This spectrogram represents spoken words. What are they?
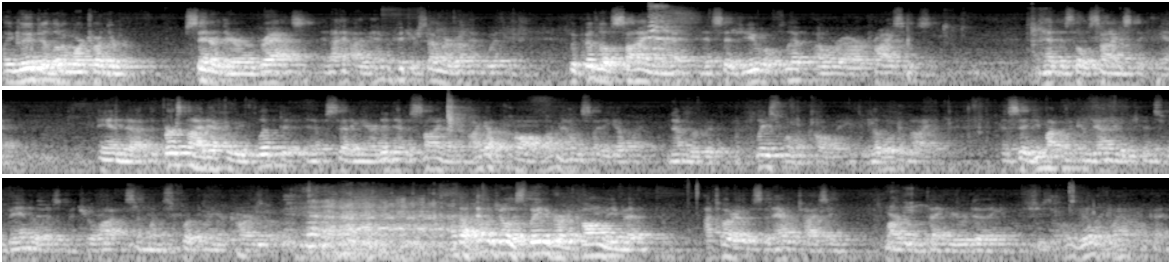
We moved it a little more toward the center there in the grass. And I, I have a picture somewhere with me. We put a little sign on it, and it says, you will flip over our prices. And had this little sign sticking out. And uh, the first night after we flipped it, and it was sitting there, I didn't have a sign on it. I got a call. I know how this lady got my number, but a police woman called me in the middle of the night and said, you might want to come down here. There's been some vandalism at your lot. Someone's flipped one of your cars over. I thought that was really sweet of her to call me, but I told her it was an advertising marketing thing we were doing. And she said, oh, really? Wow, okay.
